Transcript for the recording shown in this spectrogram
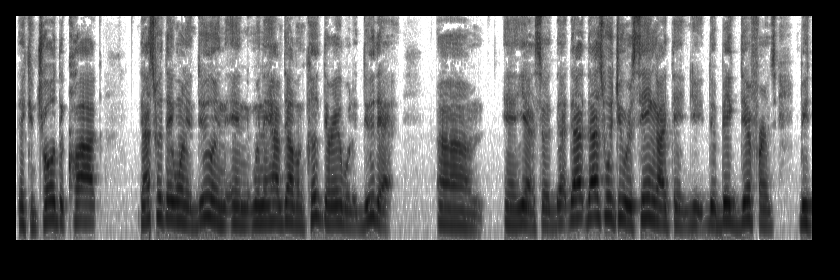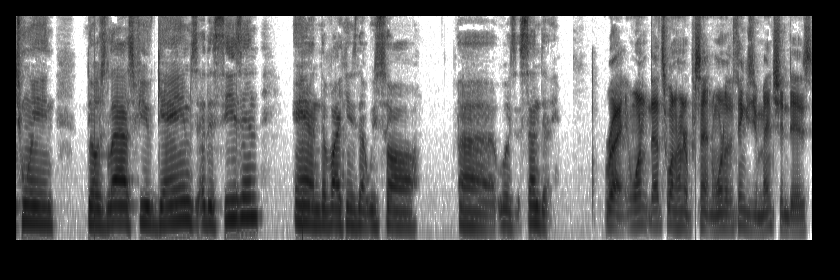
They controlled the clock. That's what they want to do. And, and when they have Dalvin Cook, they're able to do that. Um, and, yeah, so that, that that's what you were seeing, I think, you, the big difference between those last few games of the season and the Vikings that we saw, uh, was it Sunday? Right. One that's one hundred percent. And one of the things you mentioned is,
